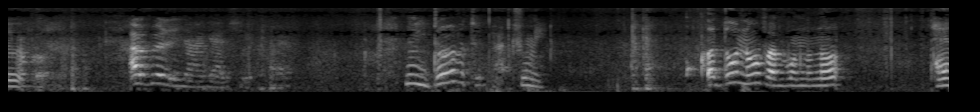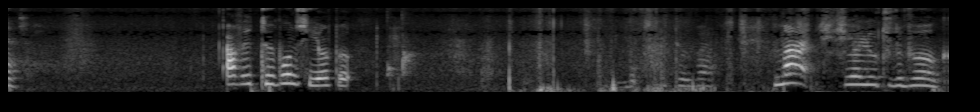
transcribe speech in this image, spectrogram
I've really not got a six pack. No, you don't have a two pack. Show me. I don't know if I've one or not. Tens. I've had bones here, but. Looks like two packs. Matt, say hello to the vlog.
